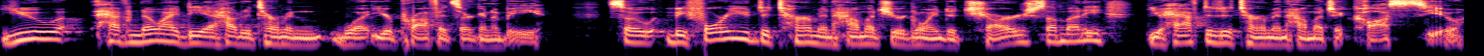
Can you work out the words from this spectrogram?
you have no idea how to determine what your profits are going to be. So before you determine how much you're going to charge somebody, you have to determine how much it costs you.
